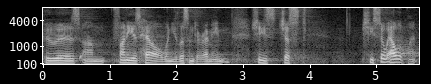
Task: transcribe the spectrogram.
who is um, funny as hell when you listen to her. I mean, she's just, she's so eloquent.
